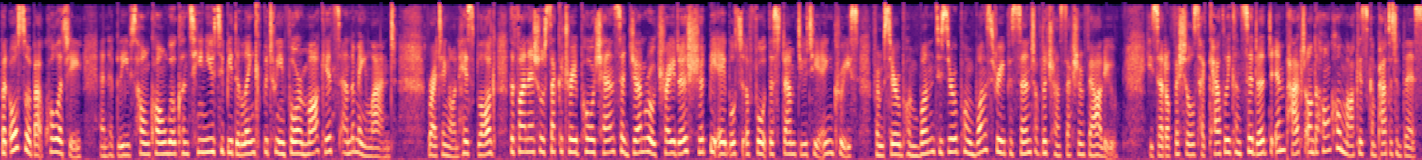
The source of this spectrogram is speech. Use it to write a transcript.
but also about quality, and he believes Hong Kong will continue to be the link between foreign markets and the mainland. Writing on his blog, the Financial Secretary Paul Chan said general traders should be able to afford the stamp duty increase from 0.1 to 0.13% of the transaction value. He said officials had carefully considered the impact on the Hong Kong market's competitiveness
